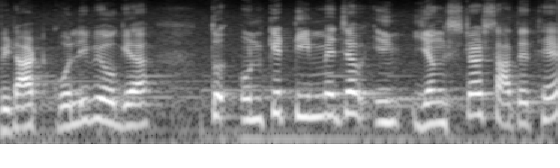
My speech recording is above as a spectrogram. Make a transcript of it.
विराट कोहली भी हो गया तो उनके टीम में जब यंगस्टर्स आते थे,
